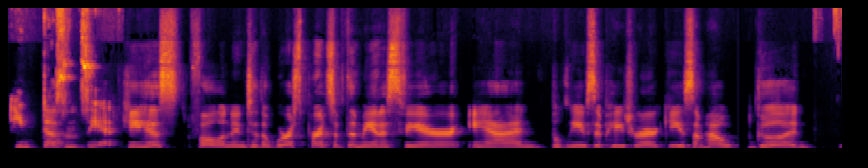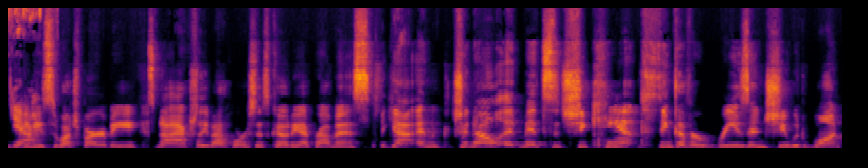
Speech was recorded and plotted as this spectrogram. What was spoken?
He doesn't see it. He has fallen into the worst parts of the manosphere and believes that patriarchy is somehow good yeah. He needs to watch Barbie. It's not actually about horses, Kody, I promise. Yeah, and Janelle admits that she can't think of a reason she would want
